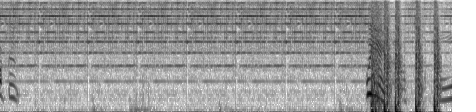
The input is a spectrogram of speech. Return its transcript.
Motherfucker! We ain't fool.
